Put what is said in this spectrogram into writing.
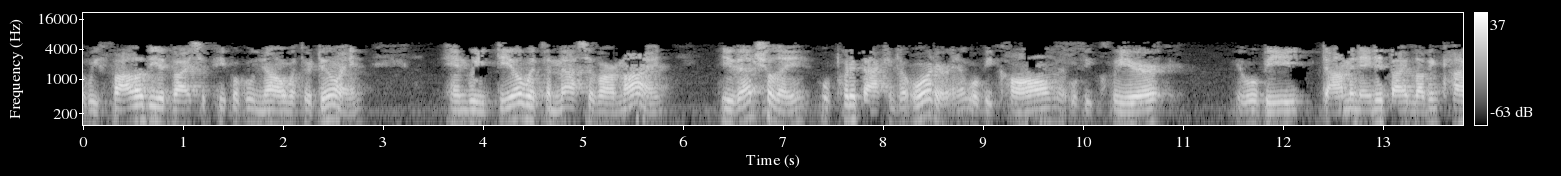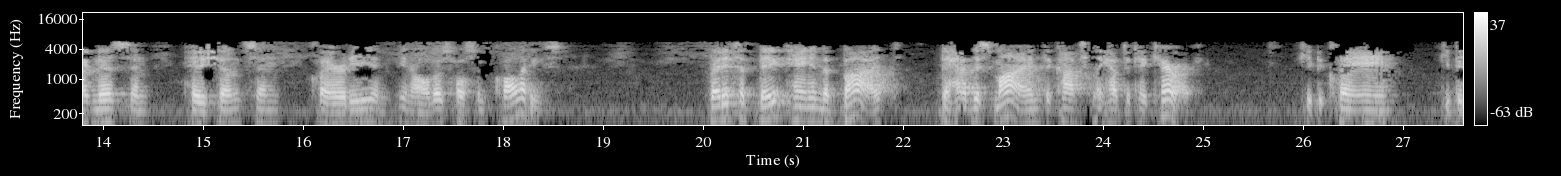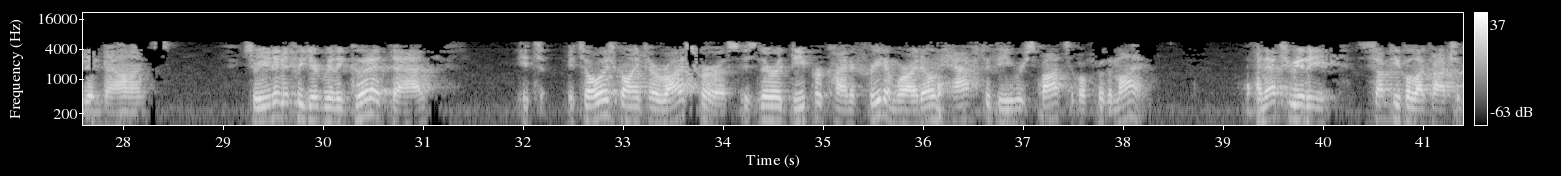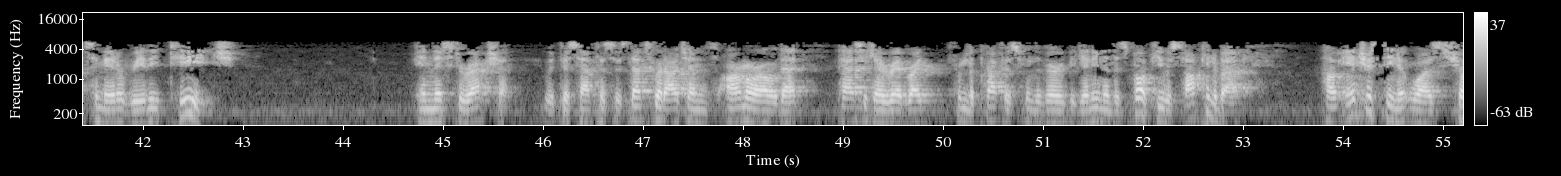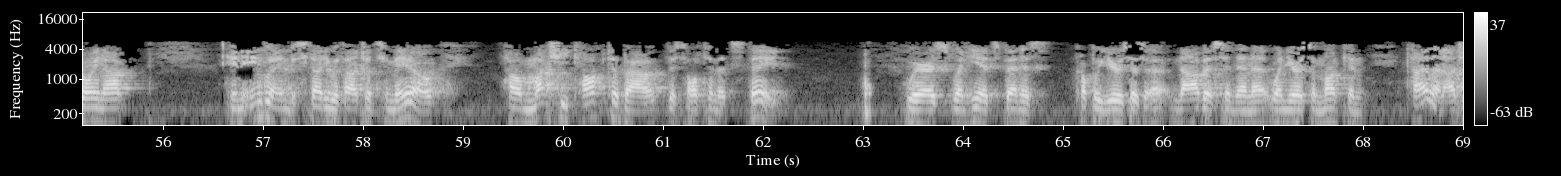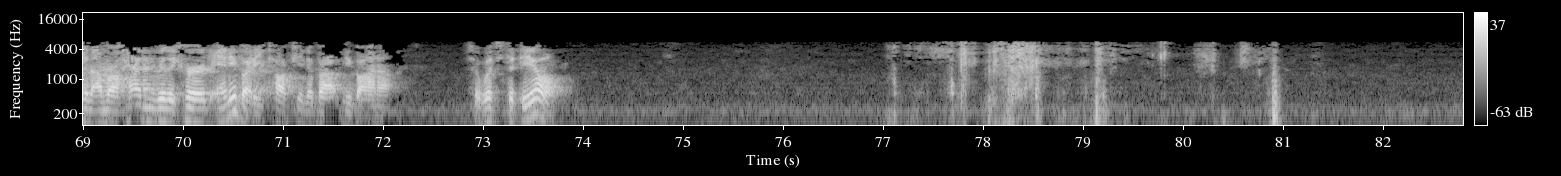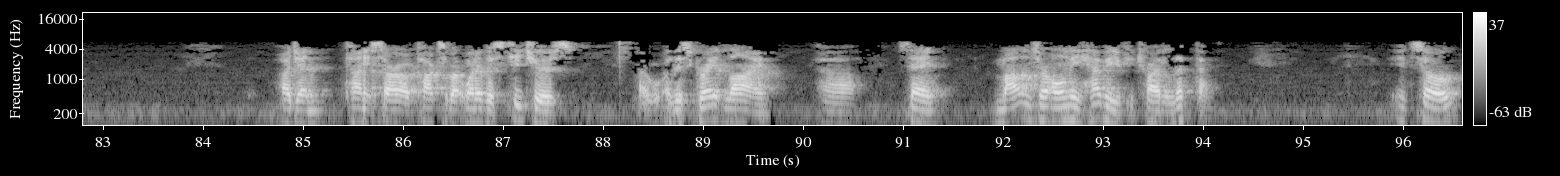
if we follow the advice of people who know what they're doing, and we deal with the mess of our mind, eventually we'll put it back into order and it will be calm, it will be clear, it will be dominated by loving kindness and patience and clarity and you know all those wholesome qualities. But it's a big pain in the butt to have this mind to constantly have to take care of. Keep it clean, keep it in balance. So even if we get really good at that, it's it's always going to arise for us. Is there a deeper kind of freedom where I don't have to be responsible for the mind? And that's really, some people like Ajahn Sumedho really teach in this direction with this emphasis. That's what Ajahn Amaro, that passage I read right from the preface from the very beginning of this book, he was talking about how interesting it was showing up in England to study with Ajahn Sumedho, how much he talked about this ultimate state. Whereas when he had spent his couple of years as a novice and then one year as a monk in Thailand, Ajahn Amaro hadn't really heard anybody talking about Nibbana. So what's the deal? Ajahn Thanissaro talks about one of his teachers, uh, this great line, uh, saying, mountains are only heavy if you try to lift them. And so,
